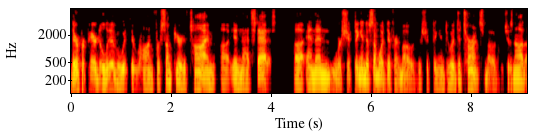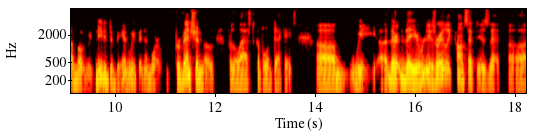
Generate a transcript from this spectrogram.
they're prepared to live with Iran for some period of time uh, in that status. Uh, and then we're shifting into somewhat different mode. We're shifting into a deterrence mode, which is not a mode we've needed to be in. We've been in more prevention mode for the last couple of decades. Um, we uh, the Israeli concept is that uh,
